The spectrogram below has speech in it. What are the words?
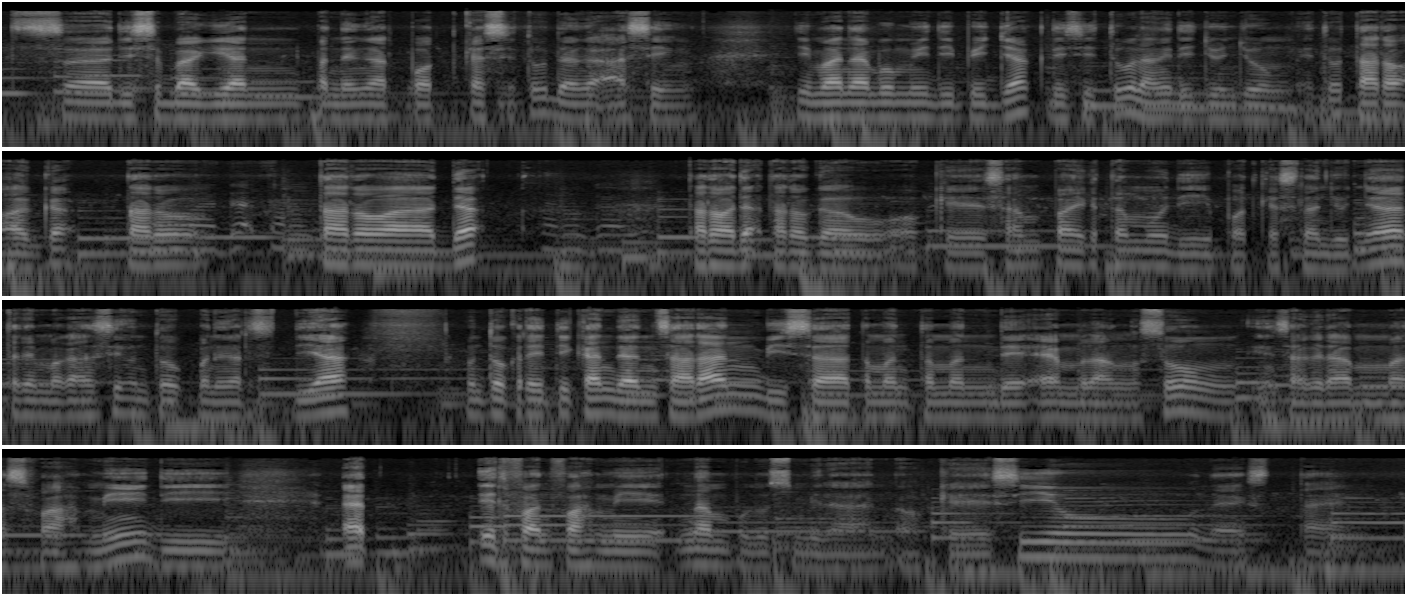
se di sebagian pendengar podcast itu udah nggak asing. Di mana bumi dipijak di situ langit dijunjung. Itu taruh agak taruh taruh ada taruh ada. Taruh gau oke sampai ketemu di podcast selanjutnya. Terima kasih untuk pendengar setia. Untuk kritikan dan saran bisa teman-teman DM langsung Instagram Mas Fahmi di at Irfan Fahmi 69 oke see you next time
